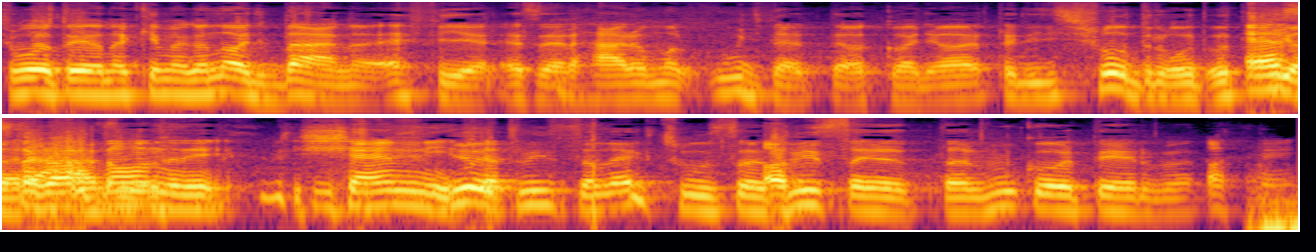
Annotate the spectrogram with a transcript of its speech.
És volt olyan, aki meg a nagy bána FIR 1003-mal úgy vette a kanyart, hogy így sodródott Ezt akartam mondani, semmit. Jött vissza, megcsúszott, a... visszajött a bukótérbe. A tény.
